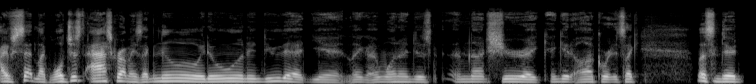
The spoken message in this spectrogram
i've said like well just ask her out he's like no i don't want to do that yet. Like i want to just i'm not sure i, I get awkward. It's like listen dude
